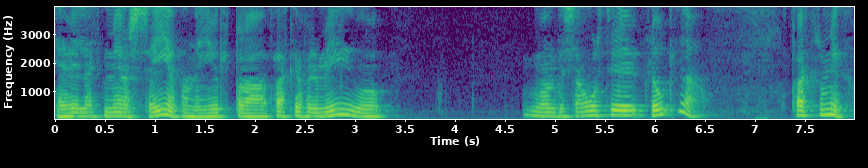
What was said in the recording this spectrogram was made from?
hef vel ekkert meira að segja þannig. Ég vil bara þakka fyrir mig og vonandi sjáumst við fljóðlega takk fyrir mig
